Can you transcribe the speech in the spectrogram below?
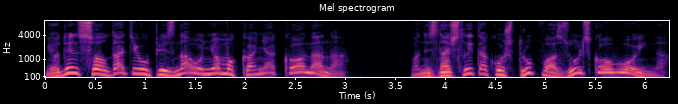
і один з солдатів упізнав у ньому коня Конана. Вони знайшли також труп вазульського воїна.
